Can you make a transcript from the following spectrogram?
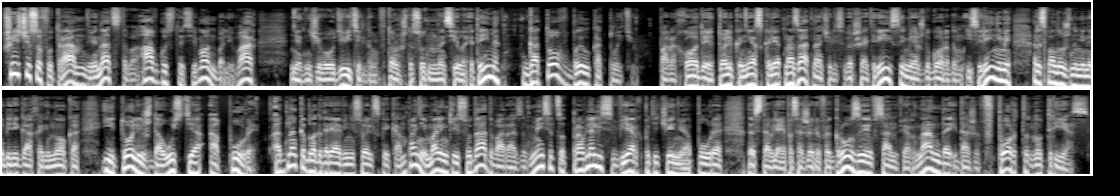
В 6 часов утра 12 августа Симон Боливар, нет ничего удивительного в том, что судно носило это имя, готов был к отплытию. Пароходы только несколько лет назад начали совершать рейсы между городом и селениями, расположенными на берегах Оренока, и то лишь до устья Апуры. Однако, благодаря венесуэльской компании, маленькие суда два раза в месяц отправлялись вверх по течению Апуры, доставляя пассажиров и грузы в Сан-Фернандо и даже в порт Нутриас.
